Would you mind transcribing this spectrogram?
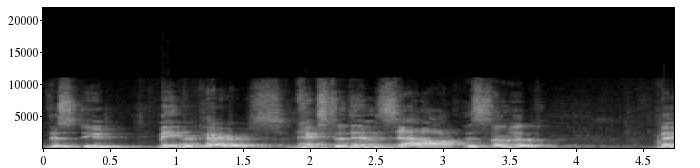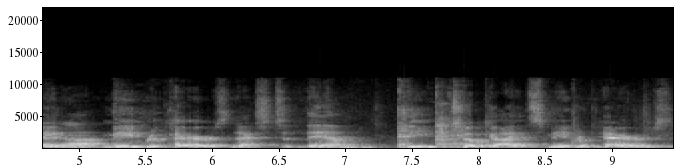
this dude, made repairs. Next to them, Zadok, the son of Baana, made repairs. Next to them, the Tokites made repairs.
